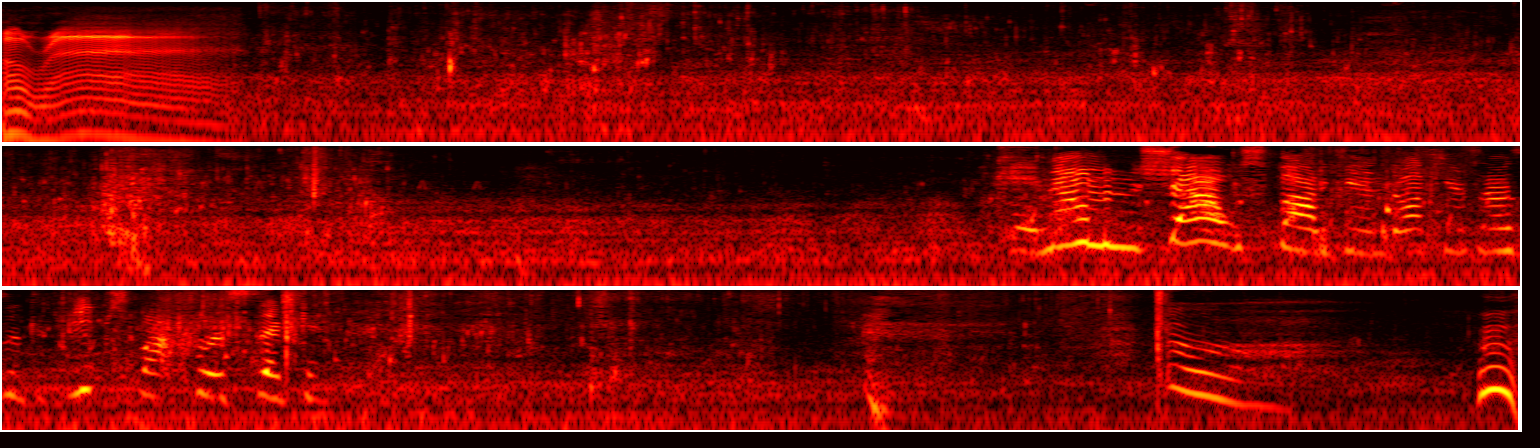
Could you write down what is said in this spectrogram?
All right. Okay, now I'm in the shallow spot again, donkey horse. I was at the deep spot for a second. Whew.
